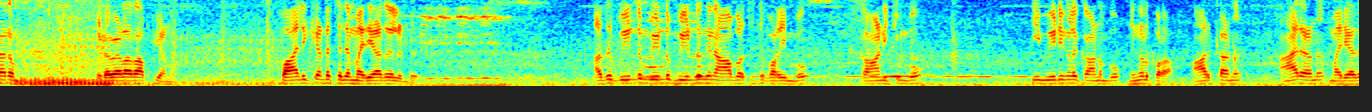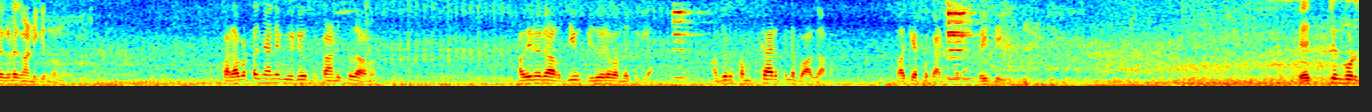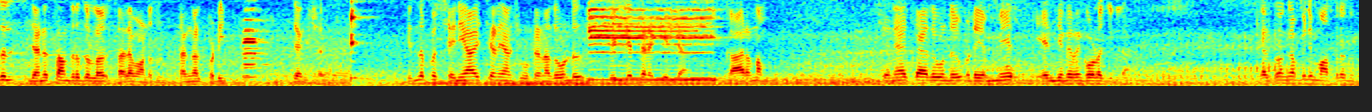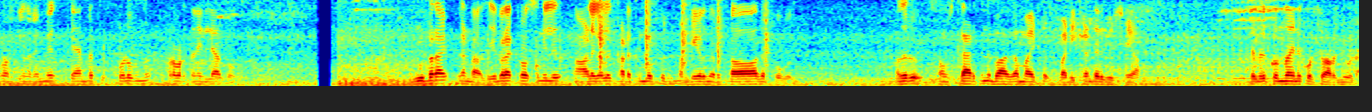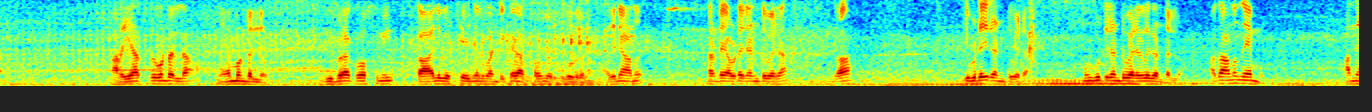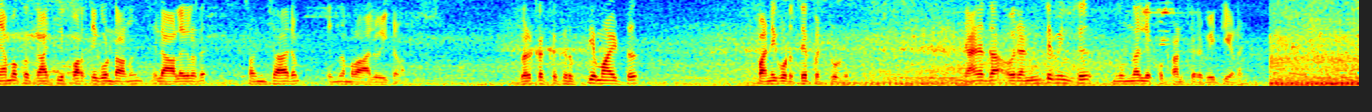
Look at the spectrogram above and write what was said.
നമസ്കാരം ഇടവേള റാഫിയാണ്. പാലിക്കേണ്ട ചില മര്യാദകളുണ്ട്. അത് വീണ്ടും വീണ്ടും വീണ്ടും ഇങ്ങനെ ആവർത്തിച്ച് പറയുമ്പോൾ കാണിക്കുമ്പോൾ ഈ വീഡിയോകൾ കാണുമ്പോൾ നിങ്ങൾ പറ ആർക്കാണ് ആരാണ് മര്യാദകൾ കാണിക്കുന്നത്? പലവട്ടം ഞാൻ വീഡിയോസ് കാണിച്ചതാണ്. അതിനൊരു അർജിയും ഇതുവരെ വന്നിട്ടില്ല. അതൊരു സംസ്കാരത്തിന്റെ ഭാഗമാണ്. ബാക്കി അപ്പോൾ കാണിച്ചു വെയിറ്റ് ചെയ്യും. ഏറ്റവും കൂടുതൽ ജനസാന്ദ്രതയുള്ള ഒരു സ്ഥലമാണിത്. തങ്ങൾപ്പടി ജംഗ്ഷൻ. ഇന്നിപ്പോൾ ശനിയാഴ്ചയാണ് ഞാൻ ഷൂട്ട് ചെയ്യുന്നത് അതുകൊണ്ട് വലിയ തിരക്കില്ല. കാരണം ശനിയാഴ്ച ആയതുകൊണ്ട് ഇവിടെ എം എസ് എഞ്ചിനീയറിംഗ് കോളേജില്ല ഇലക്ട്രോൺ കമ്പനി മാത്രമേ ഇന്ന് പ്രവർത്തിക്കുന്നുള്ളൂ. എം എസ് ക്യാമ്പസ് സ്കൂളൊന്നും പ്രവർത്തനം ഇല്ലാത്തതുള്ളൂ സീബ്ര കണ്ട? സീബ്ര ക്രോസിങ്ങിൽ ആളുകൾ കടക്കുമ്പോൾ പോലും വണ്ടികൾ നിർത്താതെ പോകുന്നു. അതൊരു സംസ്കാരത്തിന്റെ ഭാഗമായിട്ട് പഠിക്കേണ്ട ഒരു വിഷയമാണ്. ചിലർക്കൊന്നും അതിനെക്കുറിച്ച് അറിഞ്ഞുകൂടാ. അറിയാത്തത് കൊണ്ടല്ല നിയമമുണ്ടല്ലോ. സീബ്ര ക്രോസിങ്ങിൽ കാൽ വെച്ച് കഴിഞ്ഞാൽ വണ്ടിക്കാർ അപ്പുറം നിർത്തി കൊടുക്കണം. അതിനാണ് കണ്ടേ അവിടെ രണ്ട് വര. ഇതാ ഇവിടെ രണ്ട് വര. മുൻകൂട്ടി രണ്ട് വരകൾ കണ്ടല്ലോ. അതാണ് നിയമം. ആ നിയമമൊക്കെ കാറ്റിൽ പറത്തിക്കൊണ്ടാണ് ചില ആളുകളുടെ സഞ്ചാരം എന്ന് നമ്മൾ ആലോചിക്കണം. ഇവർക്കൊക്കെ കൃത്യമായിട്ട് പണി കൊടുത്തേ പറ്റുള്ളൂ. ഞാനിതാ ഒരു രണ്ട് മിനിറ്റ് നിന്നാൽ ഇപ്പോൾ കാണിച്ചു തരാം വെയിറ്റ് ചെയ്യണേ.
